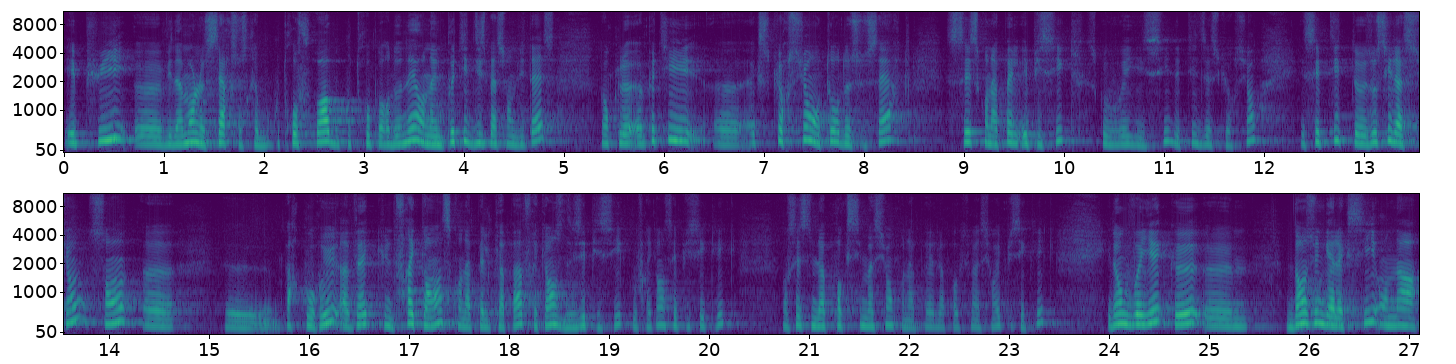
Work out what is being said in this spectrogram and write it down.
Et puis, euh, évidemment, le cercle, ce serait beaucoup trop froid, beaucoup trop ordonné. On a une petite dispersion de vitesse. Donc, une petite euh, excursion autour de ce cercle, c'est ce qu'on appelle épicycle, ce que vous voyez ici, des petites excursions. Et ces petites oscillations sont euh, parcouru avec une fréquence qu'on appelle kappa, fréquence des épicycles ou fréquence épicyclique. Donc c'est une approximation qu'on appelle l'approximation épicyclique. Et donc vous voyez que euh, dans une galaxie, on a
